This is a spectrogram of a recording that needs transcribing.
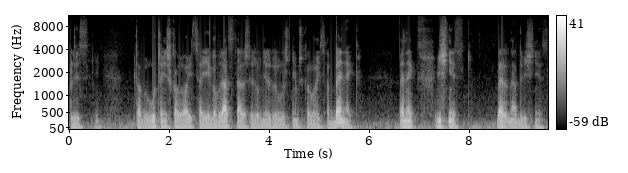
bliski. To był uczeń szkoły ojca i jego brat starszy również był uczniem szkoły ojca. Benek. Benek Wiśniewski. Bernard Wiśniewski.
